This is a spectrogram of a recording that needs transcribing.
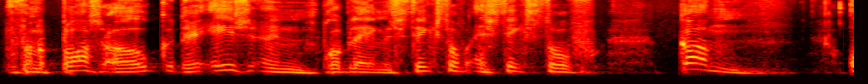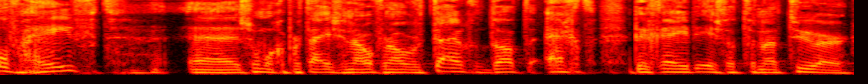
van de plas ook, er is een probleem met stikstof. En stikstof kan of heeft. Uh, sommige partijen zijn ervan overtuigd dat echt de reden is dat de natuur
